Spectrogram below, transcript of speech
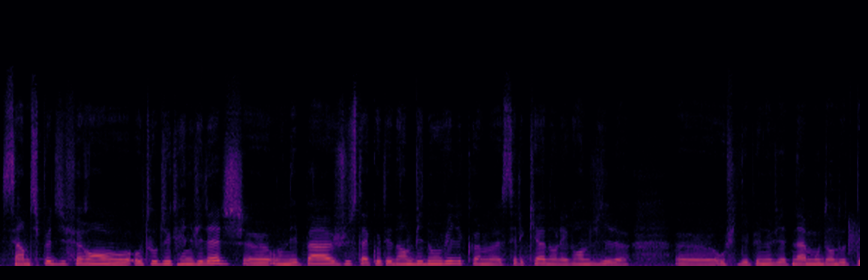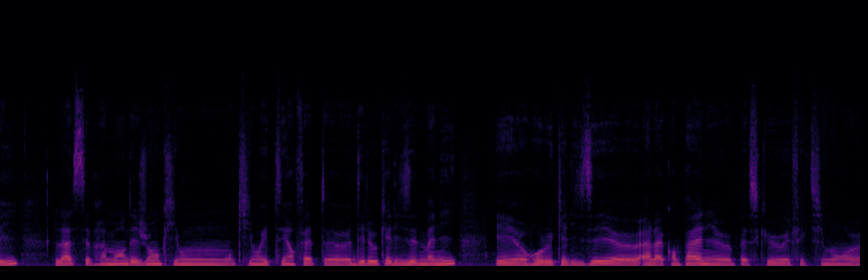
c'est un petit peu différent autour du Green Village. on n'est pas juste à côté d'un bidonville comme c'est le cas dans les grandes villes aux Philippines, au Vietnam ou dans d'autres pays. Là, c'est vraiment des gens qui ont, qui ont été en fait euh, délocalisés de Manille et euh, relocalisés à la campagne parce que effectivement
